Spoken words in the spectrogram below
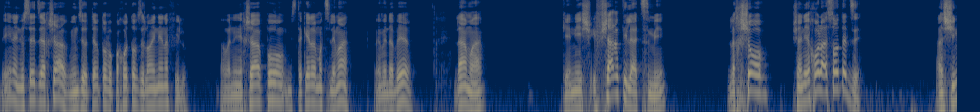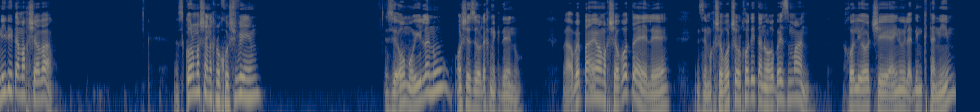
והנה, אני עושה את זה עכשיו. אם זה יותר טוב או פחות טוב, זה לא העניין אפילו. אבל אני עכשיו פה מסתכל על מצלמה ומדבר. למה? כי אני אפשרתי לעצמי לחשוב שאני יכול לעשות את זה. אז שיניתי את המחשבה. אז כל מה שאנחנו חושבים, זה או מועיל לנו, או שזה הולך נגדנו. והרבה פעמים המחשבות האלה, זה מחשבות שהולכות איתנו הרבה זמן. יכול להיות שהיינו ילדים קטנים,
